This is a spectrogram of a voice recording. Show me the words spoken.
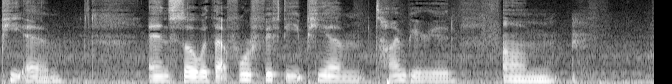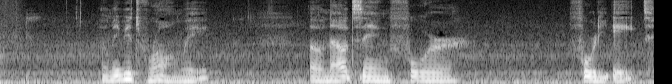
p.m. And so with that 4:50 p.m. time period, um well, maybe it's wrong. Wait. Oh, now it's saying 448.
